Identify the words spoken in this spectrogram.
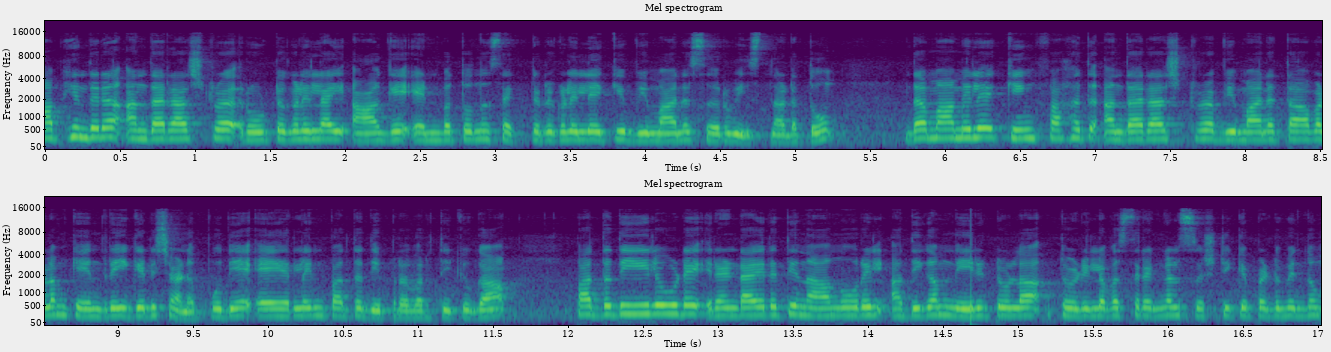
ആഭ്യന്തര അന്താരാഷ്ട്ര റൂട്ടുകളിലായി ആകെ എൺപത്തൊന്ന് സെക്ടറുകളിലേക്ക് വിമാന സർവീസ് നടത്തും. ദമാമിലെ കിങ് ഫഹദ് അന്താരാഷ്ട്ര വിമാനത്താവളം കേന്ദ്രീകരിച്ചാണ് പുതിയ എയർലൈൻ പദ്ധതി പ്രവർത്തിക്കുക. പദ്ധതിയിലൂടെ രണ്ടായിരത്തി നാനൂറിൽ അധികം നേരിട്ടുള്ള തൊഴിലവസരങ്ങൾ സൃഷ്ടിക്കപ്പെടുമെന്നും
